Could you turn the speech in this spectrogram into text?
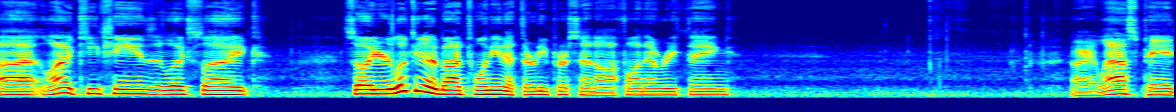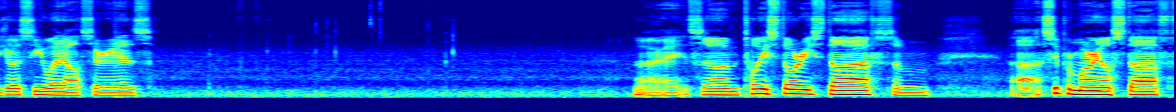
Uh, a lot of keychains, it looks like. So you're looking at about 20 to 30% off on everything. Alright, last page. Let's see what else there is. Alright, some Toy Story stuff, some uh, Super Mario stuff.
